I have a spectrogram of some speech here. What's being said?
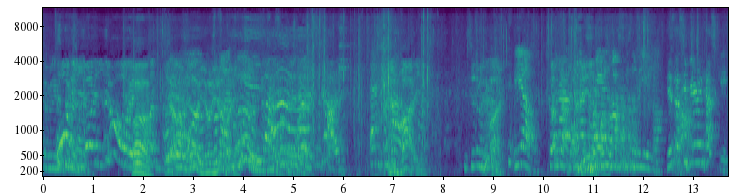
För William. Oj, oj, oj! Ah. Ja, oj, oj, oj. En varg. Visst är det en. Ja, här den här Siberian husky som vi gillar. Det är en Siberian Husky.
